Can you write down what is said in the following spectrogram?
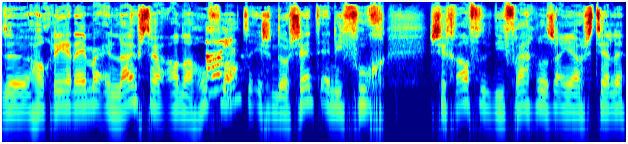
de een luisteraar, Anna Hofland, is een docent. En die vroeg zich af, die vraag wil ze aan jou stellen.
